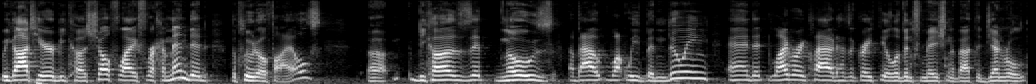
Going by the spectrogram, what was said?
we got here because Shelf Life recommended the Pluto files. Uh, because it knows about what we've been doing, and it, Library Cloud has a great deal of information about the general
